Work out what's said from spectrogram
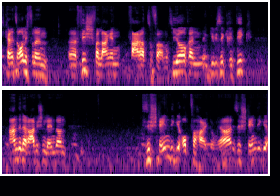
Ich kann jetzt auch nicht von einem äh, Fisch verlangen, Fahrrad zu fahren. Und hier auch eine gewisse Kritik an den arabischen Ländern. Diese ständige Opferhaltung, ja, diese ständige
